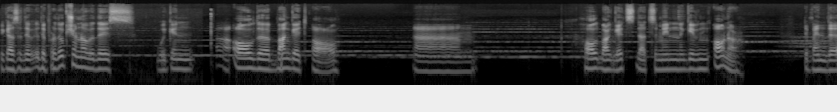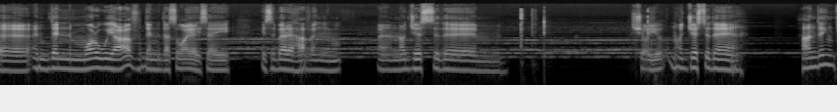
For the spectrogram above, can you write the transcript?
Because the, the production of this we can uh, all the banquet all um hold banquets that's mean giving honor. Depend uh, and then the more we have then that's why i say it's better having uh, not just the um, show you not just the hunting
